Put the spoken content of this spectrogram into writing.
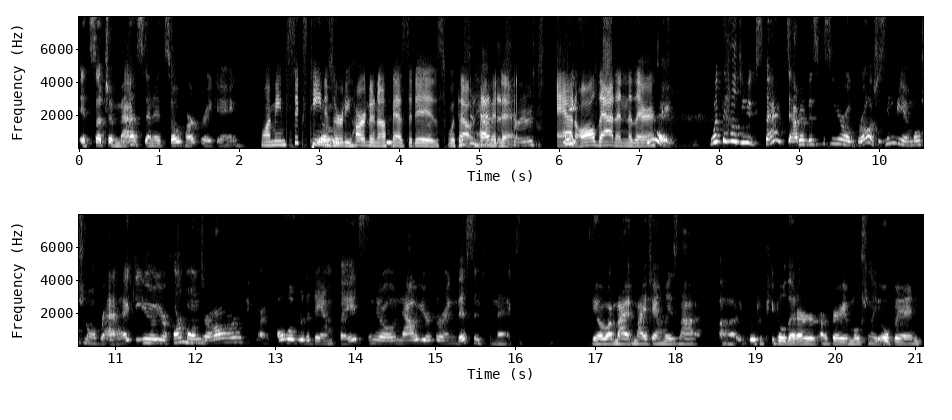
it's such a mess, and it's so heartbreaking. Well, I mean, 16 well, is already hard enough as it is without having to truth? add all that into there. Right. What the hell do you expect out of a 16 year old girl? She's going to be an emotional wreck. You know, your hormones are all, all over the damn place. You know, now you're throwing this into the mix. You know, my, my family is not a group of people that are, are very emotionally open.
